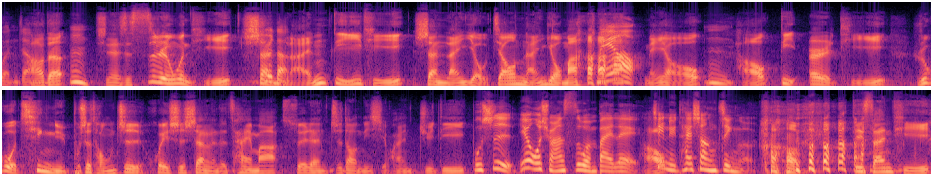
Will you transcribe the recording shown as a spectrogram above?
问，这样。好的，嗯，现在是私人问题。善兰第一题：善兰有交男友吗？没有，没。没有，嗯，好，第二题，如果庆女不是同志，会是善兰的菜吗？虽然知道你喜欢 GD，不是，因为我喜欢斯文败类，庆女太上进了。第三题，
